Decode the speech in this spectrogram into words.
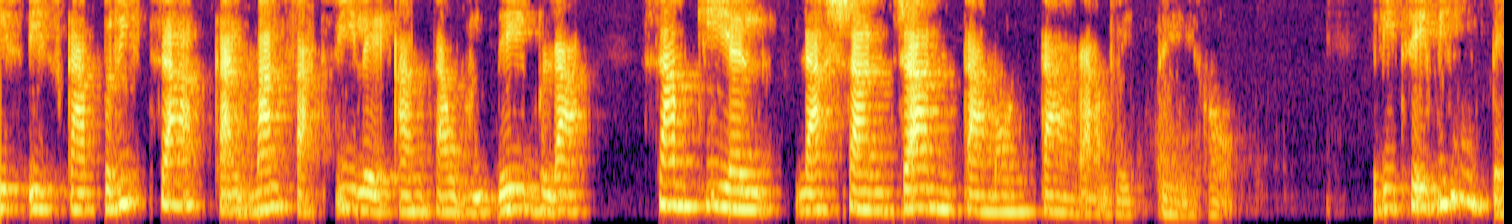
estis caprica cae malfacile antauvidebla, sam kiel la shangianta montara vetero. Ricevinte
